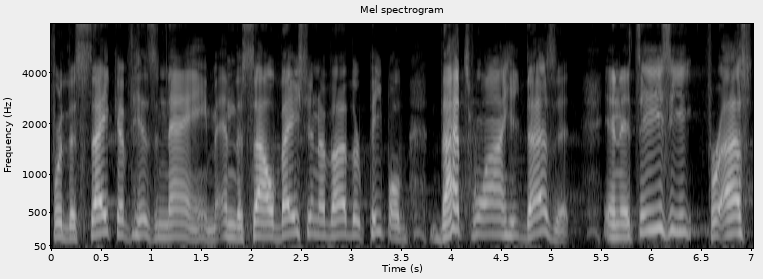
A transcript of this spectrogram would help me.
for the sake of his name and the salvation of other people. That's why he does it. And it's easy for us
